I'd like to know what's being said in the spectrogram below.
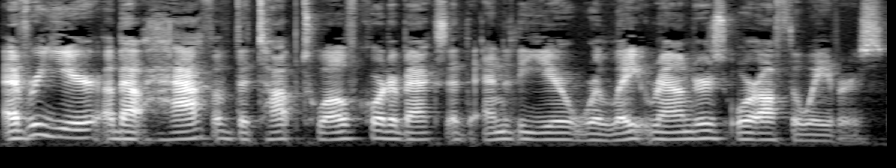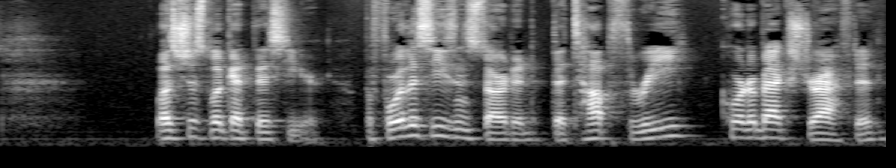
Every year, about half of the top 12 quarterbacks at the end of the year were late rounders or off the waivers. Let's just look at this year. Before the season started, the top three quarterbacks drafted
